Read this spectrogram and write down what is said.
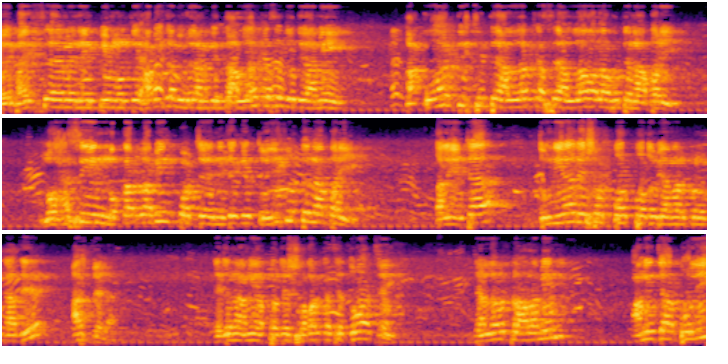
ওই ভাইস চেয়ারম্যান, এমপি মন্ত্রী হাবিজাবি হলাম কিন্তু আল্লাহর কাছে যদি আমি তাকওয়ার দৃষ্টিতে আল্লাহর কাছে আল্লাহ আল্লাহ হতে না পারি, মহাসিন, মোকাররাবিন পর্যায়ে নিজেকে তৈরি করতে না পারি, তাহলে এটা দুনিয়ার এসব পদ পদবি আমার কোনো কাজে আসবে না। এজন্য আমি আপনাদের সবার কাছে দোয়া চাই জাল্লাহ আলমিন, আমি যা বলি,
